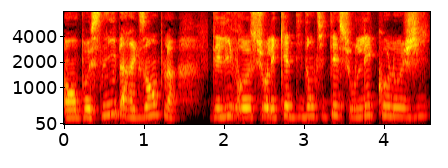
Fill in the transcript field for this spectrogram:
en Bosnie par exemple, des livres sur les quêtes d'identité, sur l'écologie.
